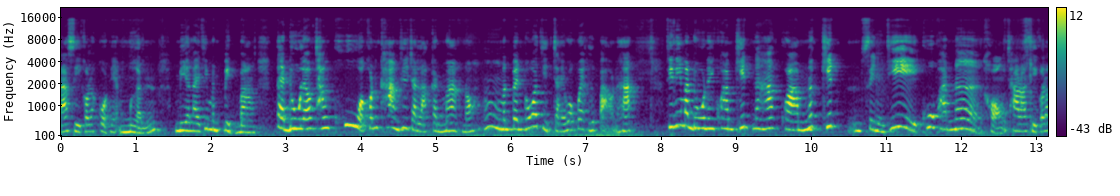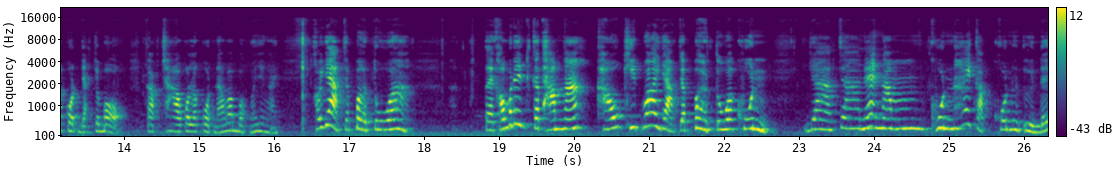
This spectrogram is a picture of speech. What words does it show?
ราศีกรกฎเนี่ยเหมือนมีอะไรที่มันปิดบัง แต่ดูแล้วทั้งคู่อะค่อนข้างที่จะรักกันมากเนาะมมันเป็นเพราะว่าจิตใจวอกแวกหรือเปล่านะคะ ทีนี้มาดูในความคิดนะคะ ความนึกคิดสิ่งที่คู่พาร์ทเนอร์ของชาวราศีกรกฎอยากจะบอกกับชาวกรกฎนะว่าบอกว่ายังไง เขาอยากจะเปิดตัว แต่เขาไม่ได้กระทำนะ เขาคิดว่าอยากจะเปิดตัวคุณ อยากจะแนะนำคุณให้กับคนอื่นๆได้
